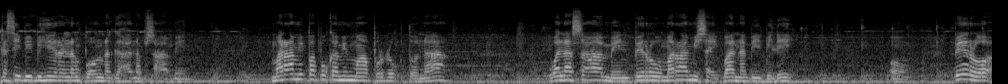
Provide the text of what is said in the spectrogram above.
Kasi bibihira lang po ang naghahanap sa amin. Marami pa po kami mga produkto na wala sa amin pero marami sa iba na bibili. Oh. Pero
